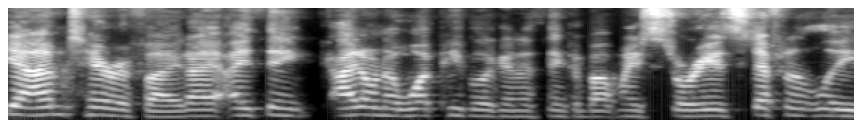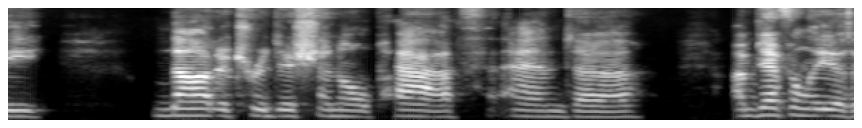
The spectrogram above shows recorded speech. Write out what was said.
yeah i'm terrified i, I think i don't know what people are going to think about my story it's definitely not a traditional path and uh, i'm definitely a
